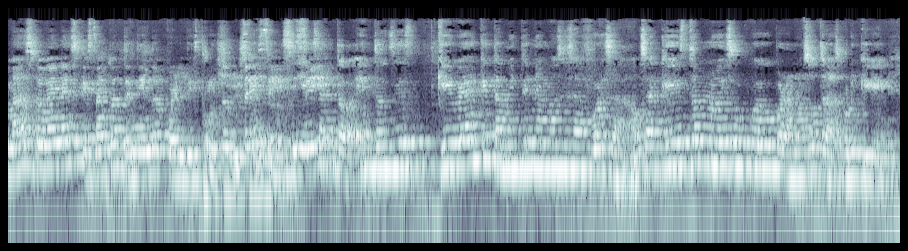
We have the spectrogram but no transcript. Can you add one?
más jóvenes que están contendiendo por el distrito 13. Sí, exacto. Entonces, que vean que también tenemos esa fuerza. O sea, que esto no es un juego para nosotras, porque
